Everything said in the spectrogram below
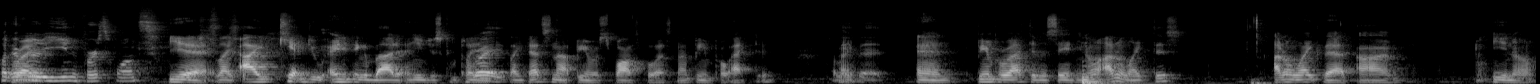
Whatever Right. the universe wants. Yeah, like I can't do anything about it, and you just complain. Right. Like that's not being responsible. That's not being proactive. I like that. And being proactive and saying, you know, I don't like this. I don't like that I'm, you know,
